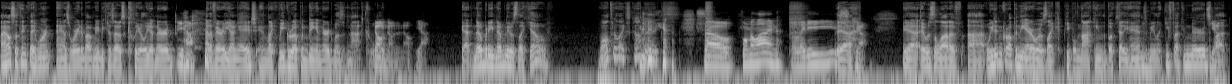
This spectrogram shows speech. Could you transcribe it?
I also think they weren't as worried about me because I was clearly a nerd Yeah. at a very young age, and like we grew up when being a nerd was not cool. oh no, no, no. Yeah. Yeah, nobody, nobody was like, "Yo, Walter likes comics." So form a line, ladies. Yeah. Yeah. yeah, it was a lot of. uh We didn't grow up in the era where it was like people knocking the books out of your hands and being like, "You fucking nerds," Mm-hmm. Yeah. but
